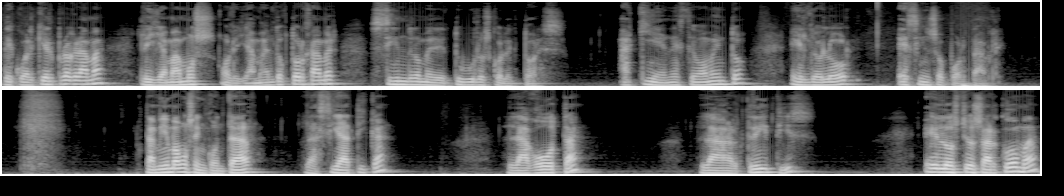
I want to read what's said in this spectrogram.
de cualquier programa, le llamamos, o le llama el doctor Hammer, síndrome de túbulos colectores. Aquí en este momento el dolor es insoportable. También vamos a encontrar la ciática, la gota, la artritis, el osteosarcoma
